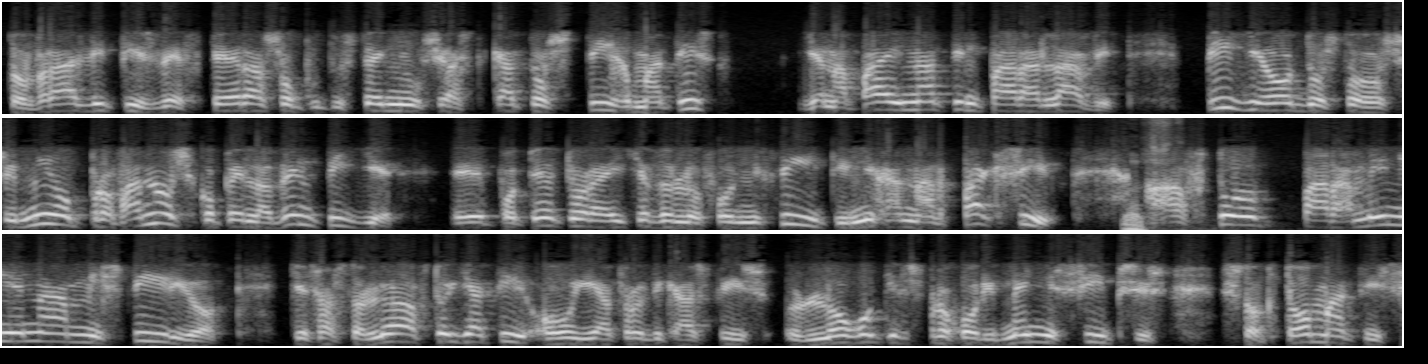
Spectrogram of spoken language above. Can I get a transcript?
το βράδυ της Δευτέρας, όπου τους στέλνει ουσιαστικά το στίγμα της για να πάει να την παραλάβει. Πήγε όντως στο σημείο, προφανώς η κοπέλα δεν πήγε ε, ποτέ τώρα είχε δολοφονηθεί, την είχαν αρπάξει. Αυτό παραμένει ένα μυστήριο. Και σας το λέω αυτό γιατί ο ιατροδικαστής λόγω και της προχωρημένης ύψης στο πτώμα της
